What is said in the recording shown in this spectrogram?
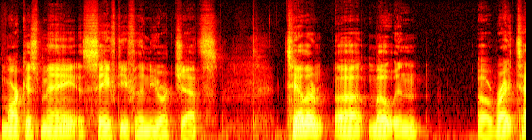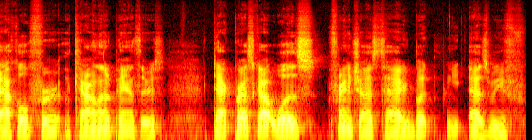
Marcus Maye is safety for the New York Jets. Taylor uh, Moton, a right tackle for the Carolina Panthers. Dak Prescott was franchise tagged, but as we've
